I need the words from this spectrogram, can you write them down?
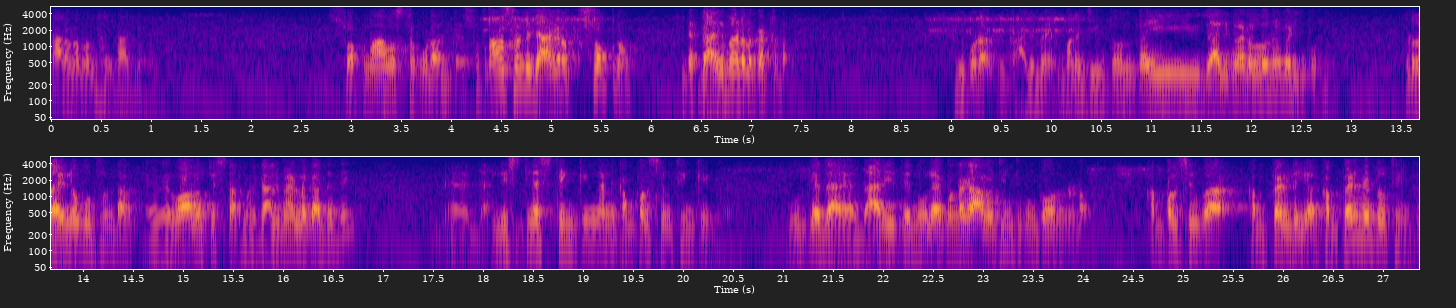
కారణబంధం కార్యబంధం. స్వప్నావస్థ కూడా అంతే. స్వప్నావస్థ అంటే జాగ్రత్త స్వప్నం. అంటే గాలి మేడలు కట్టడం. ఇది కూడా గాలిమే మన జీవితం అంతా ఈ గాలి మేడల్లోనే గడిచిపోతుంది. ఇప్పుడు రైల్లో కూర్చుంటారు. ఏవేవో ఆలోచిస్తారు. మరి గాలిమేడలు కాదు అది. Listless thinking and compulsive thinking. ఊరికే దారి తెన్ను లేకుండా ఆలోచించుకుంటూ ఉండడం. కంపల్సివ్గా compelled you're compelled to think.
